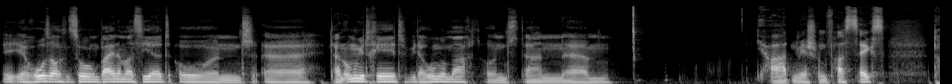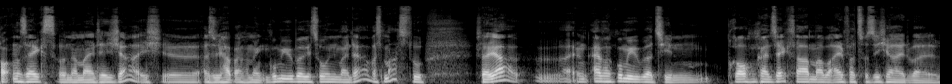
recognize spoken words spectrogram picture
ihre Hose ausgezogen, Beine massiert und äh, dann umgedreht, wieder rumgemacht und dann ähm, ja, hatten wir schon fast Sex, Trockensex und dann meinte ich, ja, ich, äh, also ich habe einfach meinen Gummi übergezogen. Und meinte, ja, was machst du? Ich sag, ja, einfach Gummi überziehen, brauchen keinen Sex haben, aber einfach zur Sicherheit, weil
